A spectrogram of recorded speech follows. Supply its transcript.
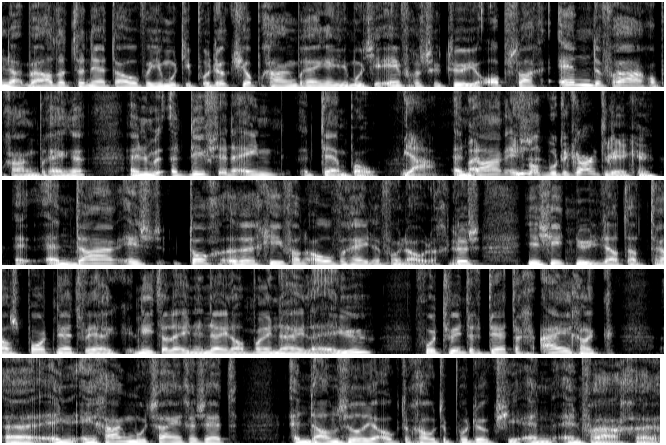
nou, we hadden het er net over. Je moet die productie op gang brengen. Je moet je infrastructuur, je opslag en de vraag op gang brengen. En het liefst in één tempo. Ja, en daar is iemand moet de kaart trekken. En daar is toch regie van overheden voor nodig. Ja. Dus je ziet nu dat dat transportnetwerk niet alleen in Nederland, maar in de hele EU voor 2030 eigenlijk uh, in, in gang moet zijn gezet. En dan zul je ook de grote productie en, en vraag uh,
